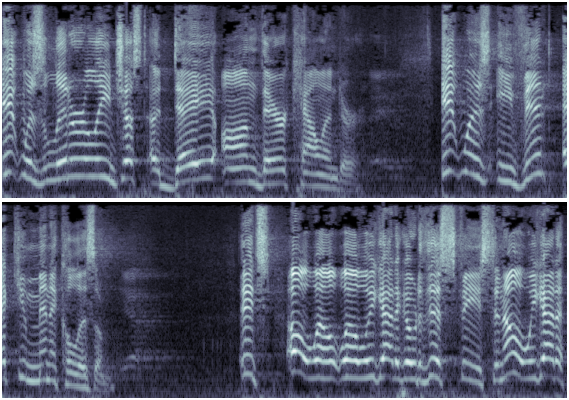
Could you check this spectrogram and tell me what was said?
It was literally just a day on their calendar. It was event ecumenicalism. It's oh well well we got to go to this feast and oh we got to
